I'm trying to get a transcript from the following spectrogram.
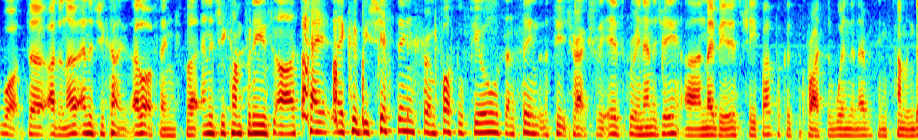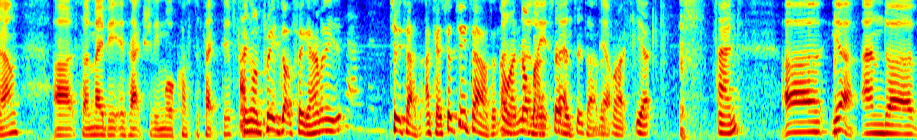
what the I don't know energy co- a lot of things, but energy companies are cha- they could be shifting from fossil fuels and seeing that the future actually is green energy, uh, and maybe it is cheaper because the price of wind and everything's coming down. Uh, so maybe it is actually more cost effective. Hang on, them to- Pri's got a figure. How many? 2,000. Okay, so 2,000. All At- right, not at bad. least So there's 2,000. Yeah. Right, yeah. And? Uh, yeah, and uh,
